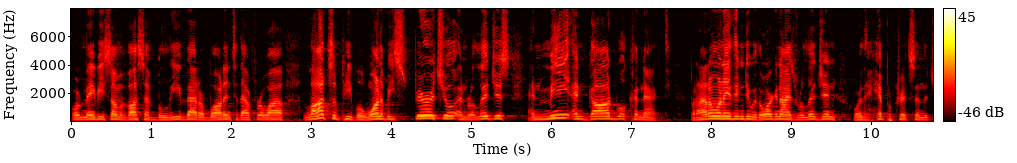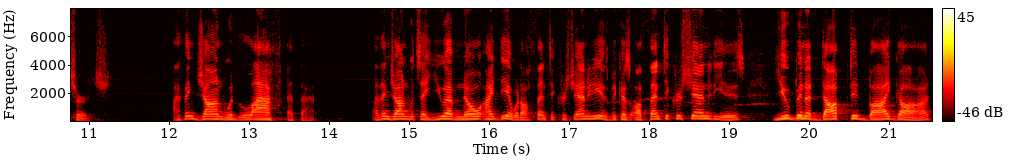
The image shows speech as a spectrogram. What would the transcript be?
Or maybe some of us have believed that or bought into that for a while. Lots of people want to be spiritual and religious, and me and God will connect. But I don't want anything to do with organized religion or the hypocrites in the church. I think John would laugh at that. I think John would say, You have no idea what authentic Christianity is, because authentic Christianity is you've been adopted by God.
